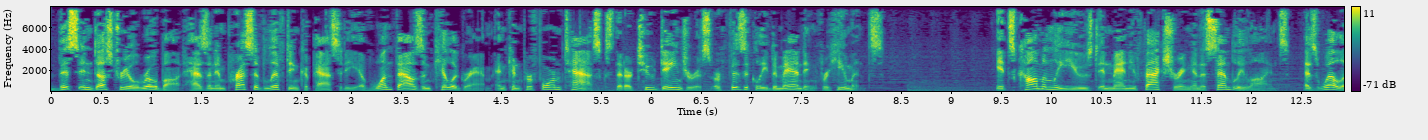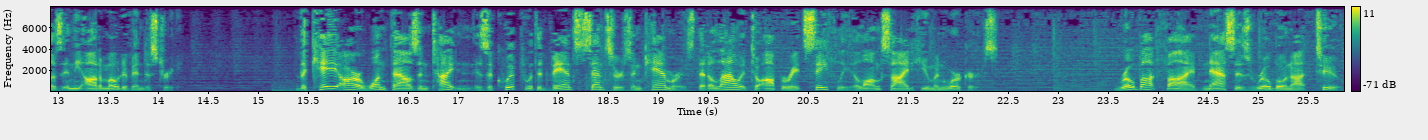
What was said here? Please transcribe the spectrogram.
This industrial robot has an impressive lifting capacity of 1,000 kg and can perform tasks that are too dangerous or physically demanding for humans. It's commonly used in manufacturing and assembly lines, as well as in the automotive industry. The KR1000 Titan is equipped with advanced sensors and cameras that allow it to operate safely alongside human workers. Robot 5 NASA's Robonaut 2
